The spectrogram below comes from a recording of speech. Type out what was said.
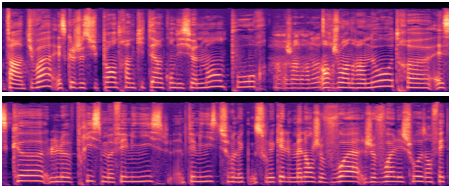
Enfin, tu vois, est-ce que je suis pas en train de quitter un conditionnement pour en rejoindre un autre? En rejoindre un autre? Euh, Est-ce que le prisme féministe, féministe sur le, sous lequel maintenant je vois, je vois les choses, en fait,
